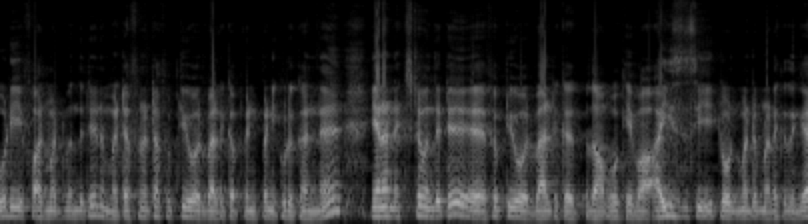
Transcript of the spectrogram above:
ஓடிஐ ஃபார்மேட் வந்துட்டு நம்ம டெஃபினட்டாக fifty over world cup win பண்ணி கொடுக்கன்னு. ஏன்னா நெக்ஸ்ட்டு வந்துட்டு ஃபிஃப்டி ஓவர் வேர்ல்டு கப் தான். ஓகேவா ஐசிசி டோர்னமெண்ட்டும் நடக்குதுங்க.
